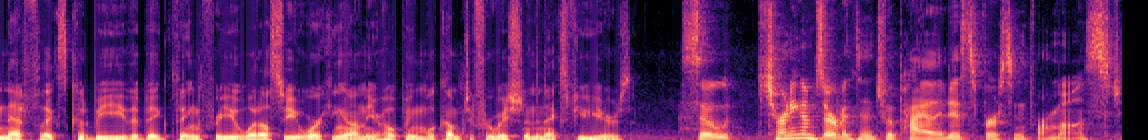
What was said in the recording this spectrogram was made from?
Netflix could be the big thing for you. What else are you working on that you're hoping will come to fruition in the next few years? So, turning observance into a pilot is first and foremost.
